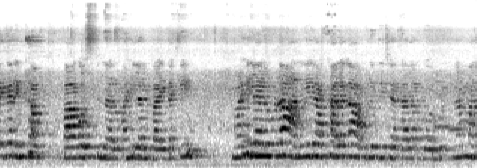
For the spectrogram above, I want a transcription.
దగ్గర ఇంకా బాగా వస్తున్నారు మహిళలు బయటకి. మహిళలు కూడా అన్ని రకాలుగా అభివృద్ధి చెందాలని కోరుకుంటున్నాం. మన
